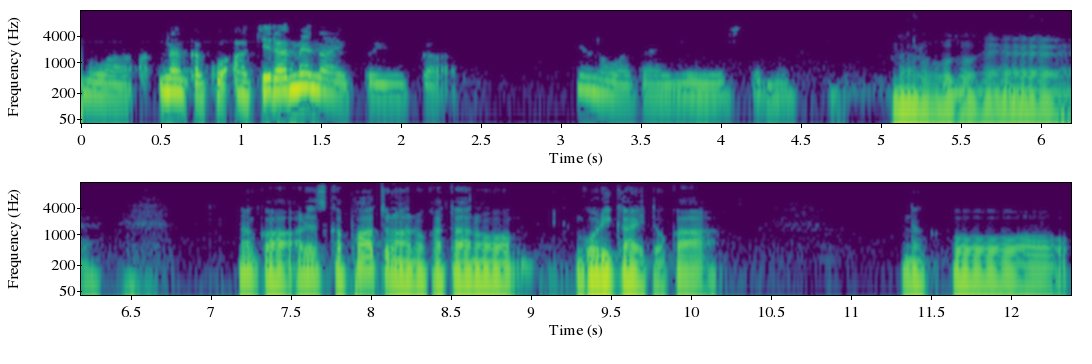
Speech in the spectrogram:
のは、なんかこう諦めないというか、っていうのは大事にしてます。なるほどね。なんか、あれですか、パートナーの方のご理解とか、なんかこ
